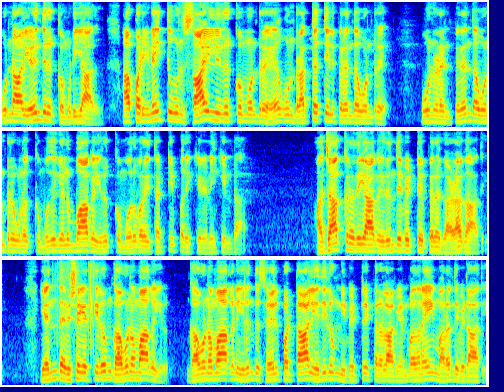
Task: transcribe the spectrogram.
உன்னால் எழுந்திருக்க முடியாது. அப்படி நினைத்து உன் சாயில் இருக்கும் ஒன்று உன் இரத்தத்தில் பிறந்த ஒன்று. உன்னுடன் பிறந்த ஒன்று உனக்கு முதுகெலும்பாக இருக்கும் ஒருவரை தட்டி பறிக்க நினைக்கின்றார். அஜாக்கிரதையாக இருந்துவிட்டு பிறகு அழகாதே. எந்த விஷயத்திலும் கவனமாக இரு. கவனமாக நீ இருந்து செயல்பட்டால் எதிலும் நீ வெற்றி பெறலாம் என்பதனை மறந்து விடாதே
